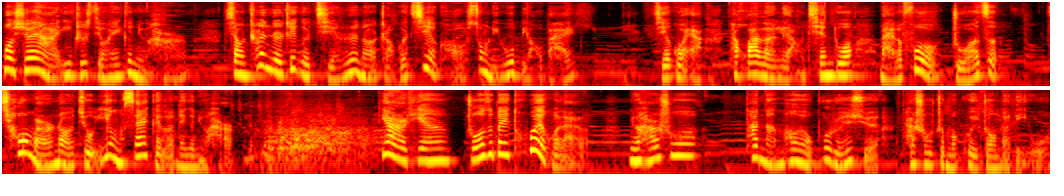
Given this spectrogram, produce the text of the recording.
墨轩呀，一直喜欢一个女孩，想趁着这个节日呢，找个借口送礼物表白。结果呀，他花了两千多买了副镯子，敲门呢就硬塞给了那个女孩。第二天，镯子被退回来了，女孩说她男朋友不允许她收这么贵重的礼物。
